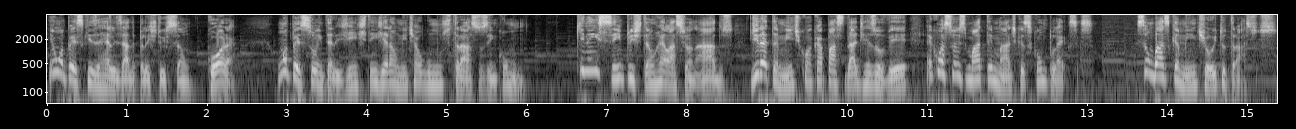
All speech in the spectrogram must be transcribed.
em uma pesquisa realizada pela instituição Cora, uma pessoa inteligente tem geralmente alguns traços em comum, que nem sempre estão relacionados diretamente com a capacidade de resolver equações matemáticas complexas. São basicamente oito traços.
